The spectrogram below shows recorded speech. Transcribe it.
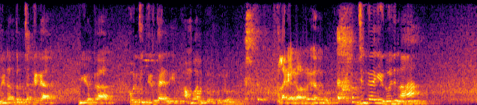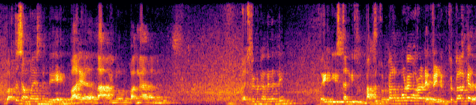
మీరందరూ చక్కగా మీ యొక్క కోరికలు తీరుతాయని అమ్మవారిని కోరుకుంటూ అలాగే డాక్టర్ గారు. నిజంగా ఈ రోజున భర్త సంపాదిస్తుంటే భార్య లాకర్లో బంగారాలు ఖర్చు పెట్టుకుంటారు కదండి. బయటికి ఇస్తానికి ఇష్టం. పక్క చుట్టాలకు కూడా ఎవరండి? ఫ్రెండ్ చుట్టాలు కాదు.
